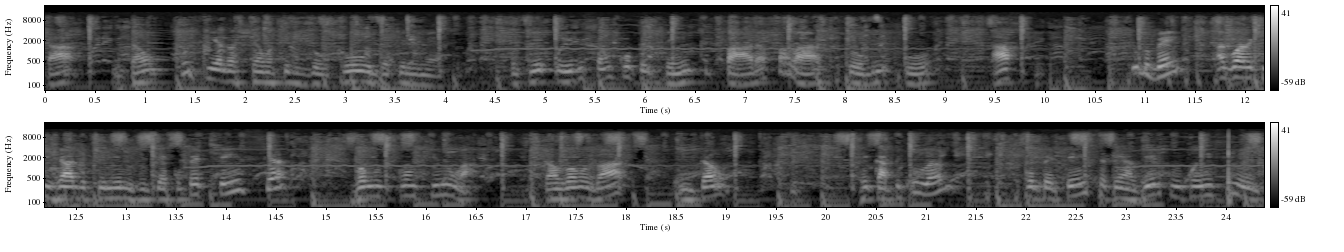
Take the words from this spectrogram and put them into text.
Tá? Então, por que elas chamam aqueles doutores, aqueles mestres? Porque eles são competentes para falar sobre o assunto. Tudo bem? Agora que já definimos o que é competência, vamos continuar. Então vamos lá. Então, recapitulando, competência tem a ver com conhecimento,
